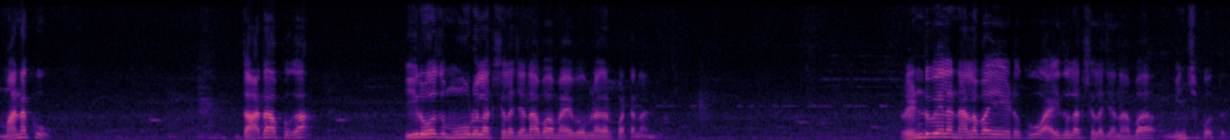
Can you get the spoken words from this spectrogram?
మనకు దాదాపుగా ఈరోజు మూడు లక్షల జనాభా మహబూబ్ నగర్ పట్టణానికి రెండు వేల నలభై ఏడుకు ఐదు లక్షల జనాభా మించిపోతుంది.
